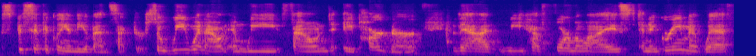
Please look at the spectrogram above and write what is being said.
specifically in the event sector. So we went out and we found a partner that we have formalized an agreement with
